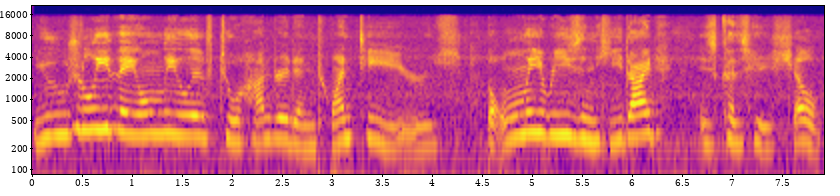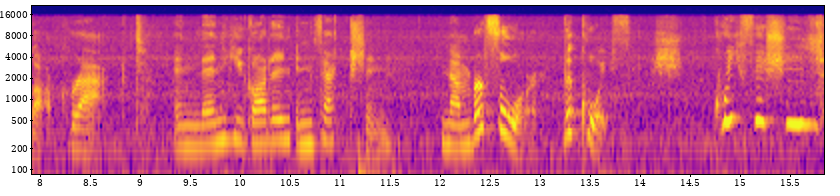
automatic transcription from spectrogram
Usually they only live to 120 years. The only reason he died is because his shell got cracked. And then he got an infection. Number four, the koi fish. Koi fishes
